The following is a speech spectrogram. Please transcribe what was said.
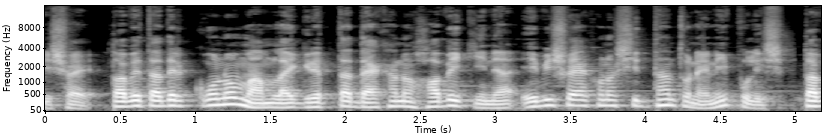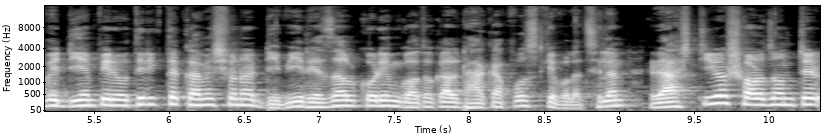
বিষয়ে। তবে তাদের কোনো মামলায় গ্রেপ্তার দেখানো হবে কিনা এ বিষয়ে এখনও সিদ্ধান্ত নেয়নি পুলিশ। তবে ডিএমপির অতিরিক্ত কমিশনার ডিবি রেজাউল করিম গতকাল ঢাকা পোস্টকে বলেছিলেন, রাষ্ট্রীয় ষড়যন্ত্রের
